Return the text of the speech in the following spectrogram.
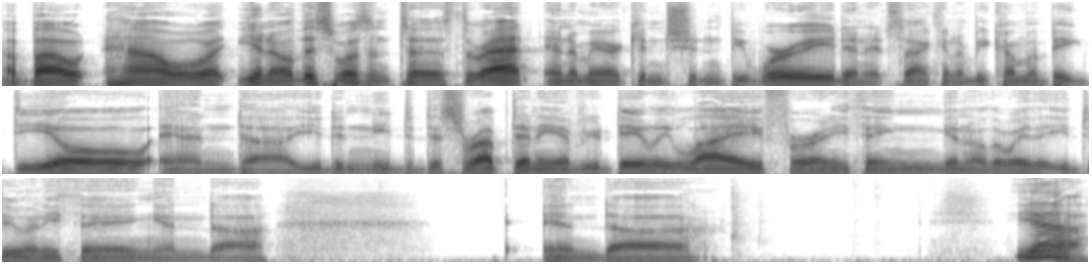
about how you know this wasn't a threat and Americans shouldn't be worried and it's not going to become a big deal and uh, you didn't need to disrupt any of your daily life or anything you know the way that you do anything and uh, and uh, yeah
